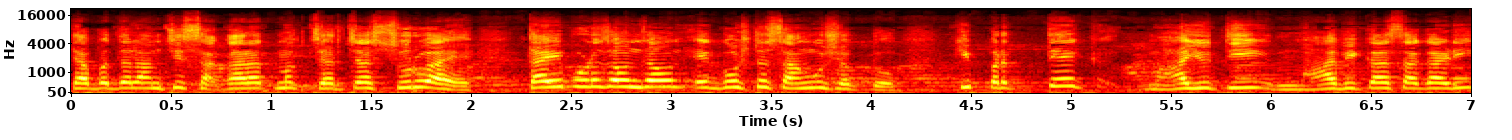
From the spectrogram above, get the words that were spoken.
त्याबद्दल आमची सकारात्मक चर्चा सुरू आहे. त्याही पुढे जाऊन जाऊन एक गोष्ट सांगू शकतो की प्रत्येक महायुती महाविकास आघाडी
